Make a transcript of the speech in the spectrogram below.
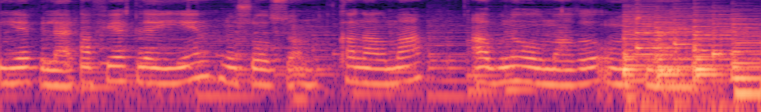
yeyə bilər. Afiyətlə yeyin, nuş olsun. Kanalıma abunə olmağı unutmayın.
